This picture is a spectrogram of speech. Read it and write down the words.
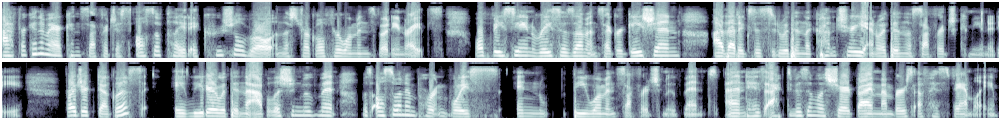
African American suffragists also played a crucial role in the struggle for women's voting rights, while facing racism and segregation uh, that existed within the country and within the suffrage community. Frederick Douglass, a leader within the abolition movement, was also an important voice in the women's suffrage movement, and his activism was shared by members of his family.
